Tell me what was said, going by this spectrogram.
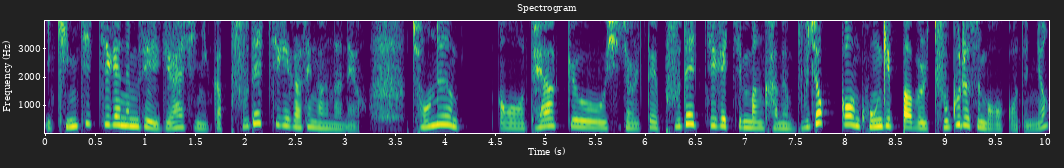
이 김치찌개 냄새 얘기를 하시니까 부대찌개가 생각나네요. 저는 어, 대학교 시절 때 부대찌개집만 가면 무조건 공깃밥을 두 그릇을 먹었거든요.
